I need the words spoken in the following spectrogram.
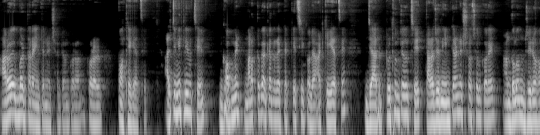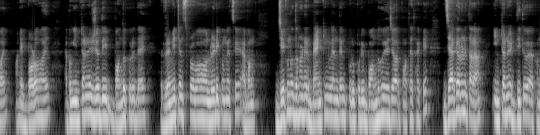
আরও একবার তারা ইন্টারনেট শাটডাউন করা, করার পথে গেছে। আলটিমেটলি হচ্ছে গভর্নমেন্ট মারাত্মক আকারের একটা কেচি কলে আটকে গেছে। যার প্রথমটা হচ্ছে, তারা যদি ইন্টারনেট সচল করে, আন্দোলন দৃঢ় হয়, অনেক বড় হয়, এবং ইন্টারনেট যদি বন্ধ করে দেয় রেমিটেন্স প্রবাহ অলরেডি কমেছে, এবং যে কোনো ধরনের ব্যাংকিং লেনদেন পুরোপুরি বন্ধ হয়ে যাওয়ার পথে থাকে, যার কারণে তারা ইন্টারনেট দিতেও এখন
